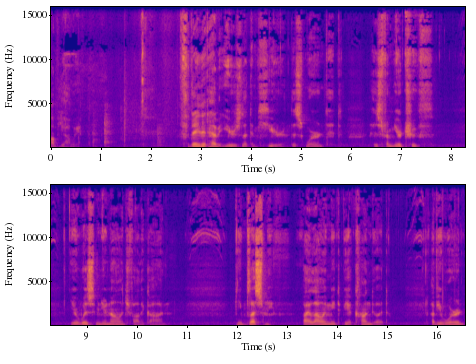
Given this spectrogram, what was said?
of Yahweh. For they that have ears, let them hear this word that is from your truth, your wisdom, and your knowledge, Father God. You bless me by allowing me to be a conduit of your word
